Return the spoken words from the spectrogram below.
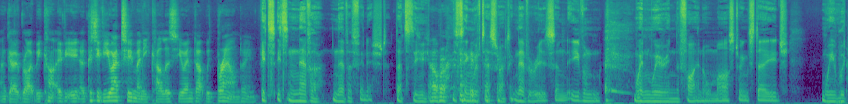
and go right? We can't if you, you know because if you add too many colours, you end up with brown, don't you? It's it's never never finished. That's the Oh, right. the thing with Tesseract. It never is. And even when we're in the final mastering stage, we would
